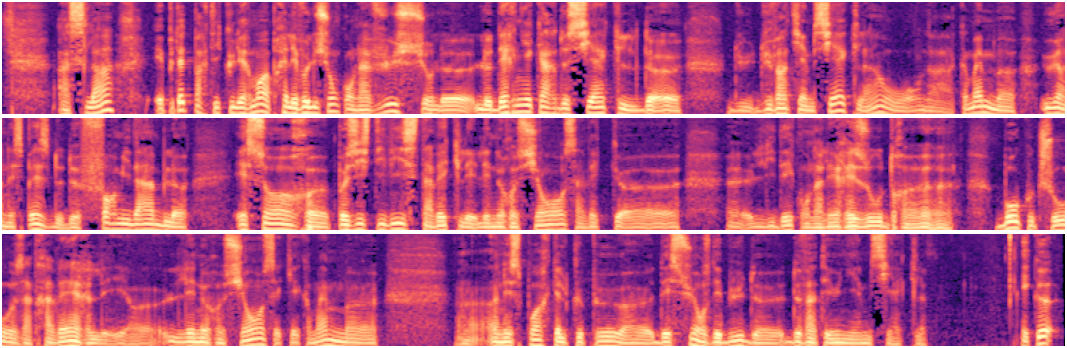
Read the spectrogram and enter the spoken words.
à cela, et peut-être particulièrement après l'évolution qu'on a vue sur le, dernier quart de siècle de, du XXe siècle, hein, où on a quand même euh, eu un espèce de, formidable essor euh, positiviste avec les, neurosciences, avec euh, l'idée qu'on allait résoudre beaucoup de choses à travers les, les neurosciences et qui est quand même un, espoir quelque peu déçu en ce début de, de 21e siècle. Et que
